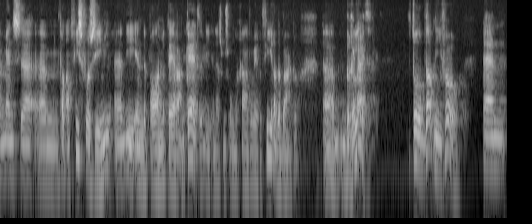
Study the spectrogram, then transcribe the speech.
mensen van advies voorzien die in de parlementaire enquête, die NS moest ondergaan vanwege het vieren debakel, begeleid. Tot op dat niveau. En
